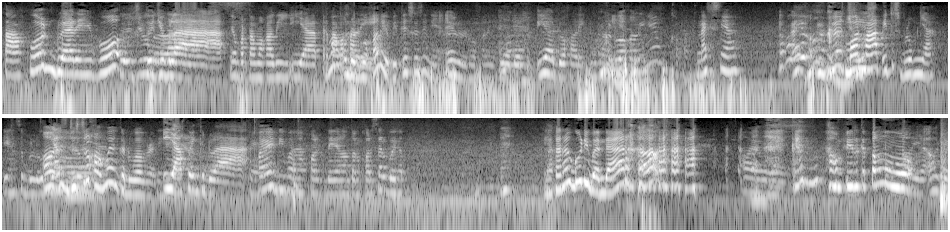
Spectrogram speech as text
tahun 2017. yang pertama kali Iya, Emang pertama udah kali. dua kali ya BTS ke sini ya? Eh udah dua kali Iya, dua, iya, dua kali. Kedua kalinya kapan? Nextnya. Emang Eh, iya? enggak, mohon maaf, itu sebelumnya. Yang sebelum Oh yang justru sebelum. kamu yang kedua berarti Iya, aku yang kedua. Pokoknya di mana kalau dia nonton konser gue inget Eh, ya karena gue di bandara Oh ya benar. Kan hampir ketemu. Oh iya, oke.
